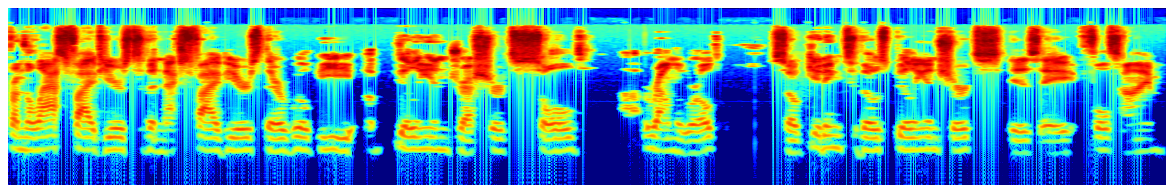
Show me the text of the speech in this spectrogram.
from the last five years to the next five years. There will be a billion dress shirts sold uh, around the world. So getting to those billion shirts is a full time,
